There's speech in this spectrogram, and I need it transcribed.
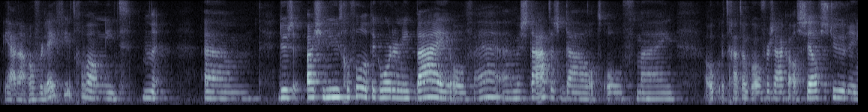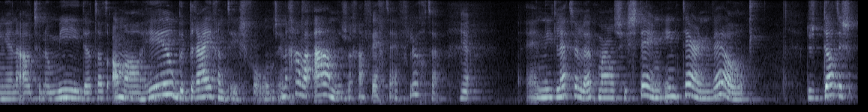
ja, dan overleeft hij het gewoon niet. Nee. Ehm, dus als je nu het gevoel hebt, ik hoor er niet bij, of hè, eh, mijn status daalt, of mijn ook, het gaat ook over zaken als zelfsturing en autonomie, dat dat allemaal heel bedreigend is voor ons. En dan gaan we aan, dus we gaan vechten en vluchten. Ja. En niet letterlijk, maar ons systeem intern wel. Dus dat is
